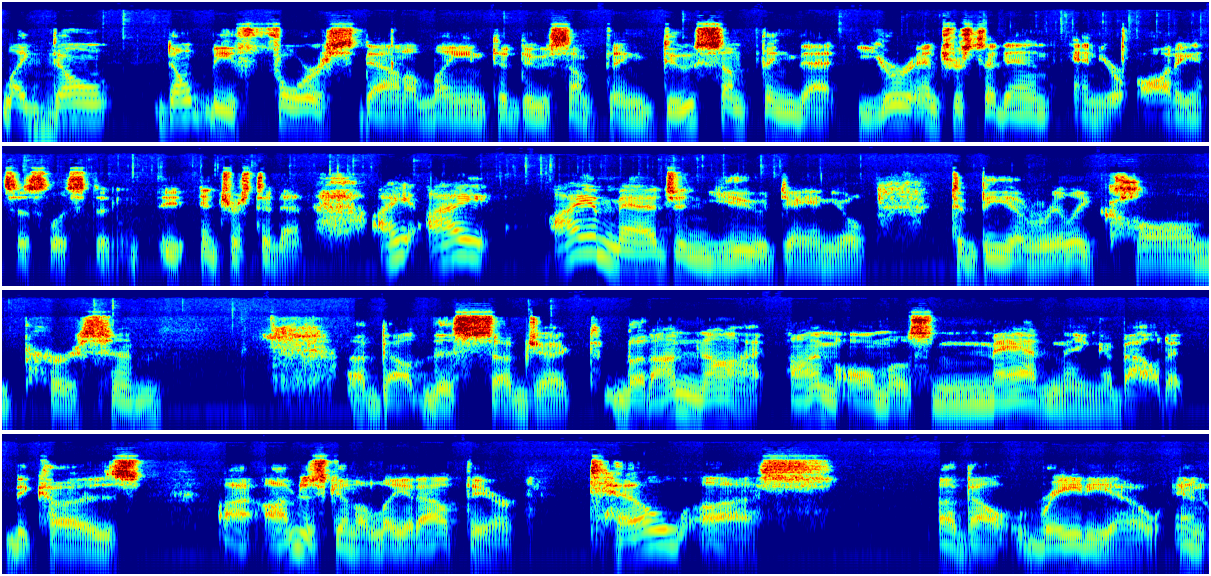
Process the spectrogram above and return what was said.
Like mm-hmm. don't don't be forced down a lane to do something. Do something that you're interested in and your audience is listening interested in. I I I imagine you, Daniel, to be a really calm person about this subject, but I'm not. I'm almost maddening about it because I, I'm just going to lay it out there. Tell us about radio and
